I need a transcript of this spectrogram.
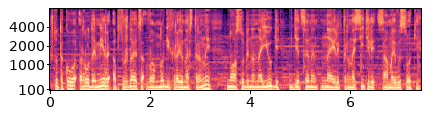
что такого рода меры обсуждаются во многих районах страны, но особенно на юге, где цены на электроносители самые высокие.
